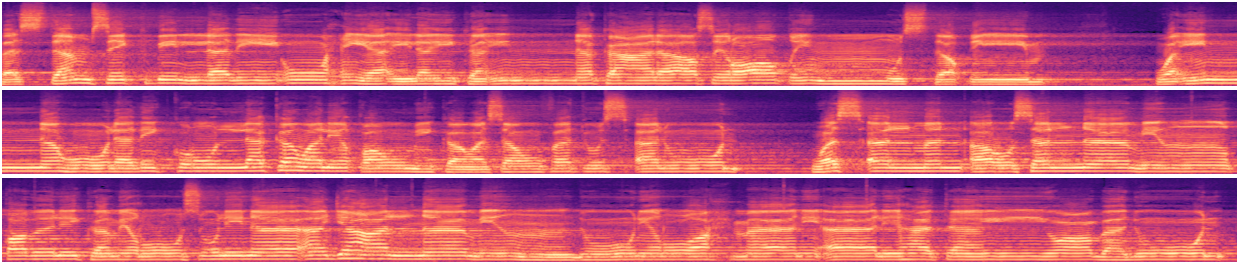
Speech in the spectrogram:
فاستمسك بالذي أوحي إليك إنك على صراط مستقيم وإنه لذكر لك ولقومك وسوف تسألون واسأل من أرسلنا من قبلك من رسلنا أجعلنا من دون الرحمن آلهة يعبدون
